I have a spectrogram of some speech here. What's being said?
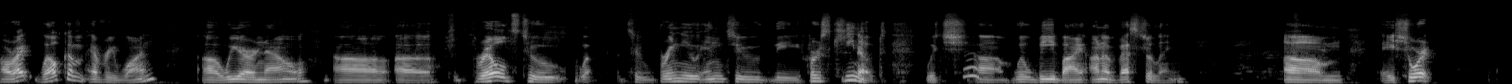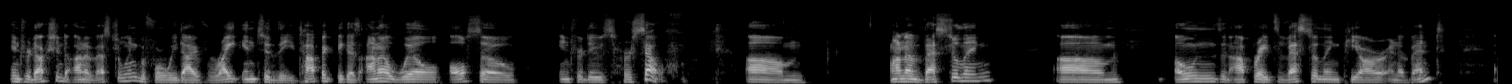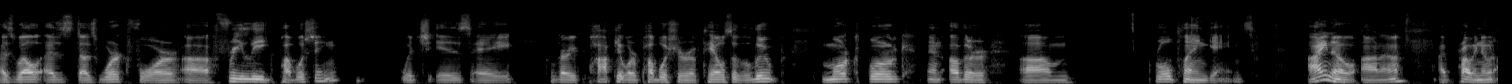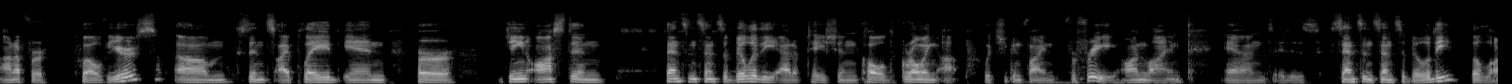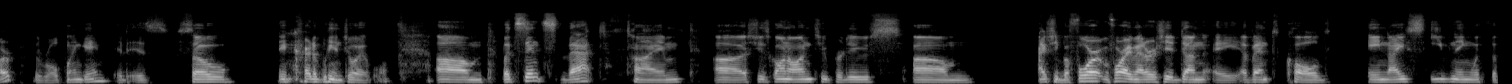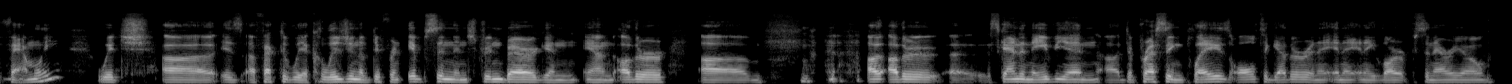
All right, welcome everyone. Uh, we are now uh, uh, thrilled to to bring you into the first keynote, which um, will be by Anna Westerling. Um, a short introduction to Anna Westerling before we dive right into the topic, because Anna will also introduce herself. Um, Anna Westerling um, owns and operates Westerling PR and event as well as does work for uh, Free League Publishing, which is a very popular publisher of Tales of the Loop, Mörkborg, and other um, role-playing games. I know Anna, I've probably known Anna for 12 years um, since I played in her Jane Austen Sense and Sensibility adaptation called Growing Up, which you can find for free online and it is Sense and Sensibility, the LARP, the role-playing game. It is so incredibly enjoyable. Um, but since that time, uh, she's gone on to produce, um, actually before, before I met her, she had done a event called A Nice Evening with the Family, which uh, is effectively a collision of different Ibsen and Strindberg and, and other um, other uh, Scandinavian uh, depressing plays all together in a, in a, in a LARP scenario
